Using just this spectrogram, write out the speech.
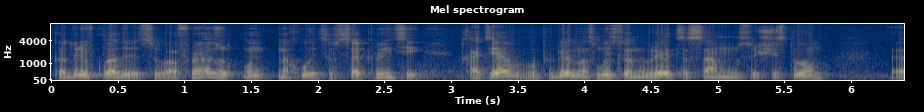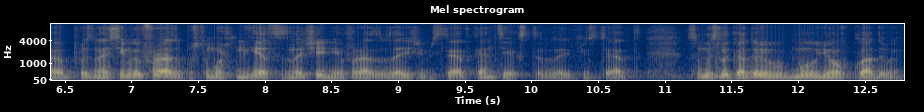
который вкладывается во фразу, он находится в сокрытии, хотя в определенном смысле он является самым существом э, произносимой фразы, потому что может меняться значение фразы в зависимости от контекста, в зависимости от смысла, который мы в него вкладываем.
